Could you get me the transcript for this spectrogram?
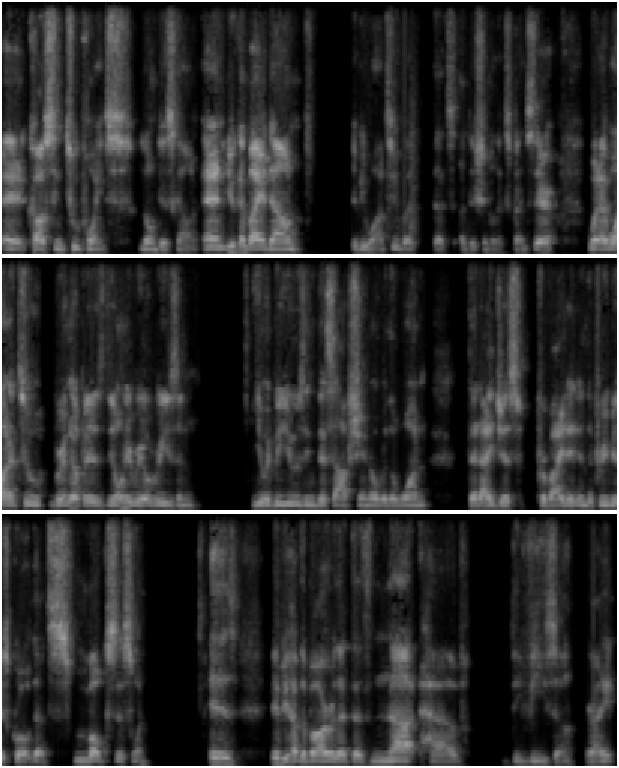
and costing two points loan discount. And you can buy it down if you want to, but that's additional expense there. What I wanted to bring up is the only real reason you would be using this option over the one that I just provided in the previous quote that smokes this one is if you have the borrower that does not have the visa, right?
